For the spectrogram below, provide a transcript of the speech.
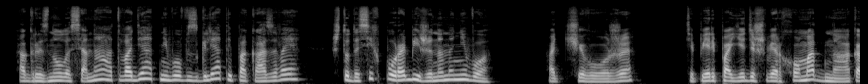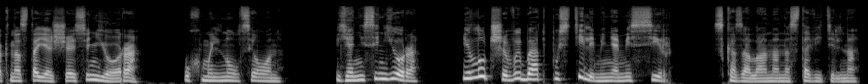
— огрызнулась она, отводя от него взгляд и показывая, что до сих пор обижена на него. «Отчего же? Теперь поедешь верхом одна, как настоящая сеньора», — ухмыльнулся он. «Я не сеньора, и лучше вы бы отпустили меня, мессир», — сказала она наставительно.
